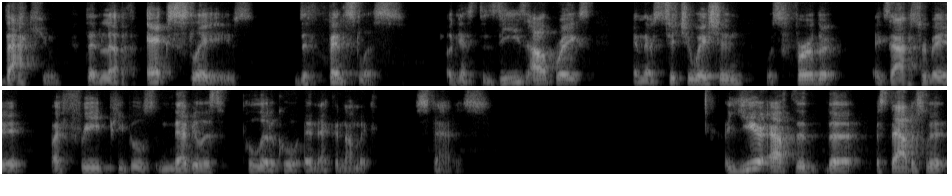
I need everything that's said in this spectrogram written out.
vacuum that left ex-slaves defenseless against disease outbreaks, and their situation was further exacerbated by freed people's nebulous political and economic status. A year after the establishment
